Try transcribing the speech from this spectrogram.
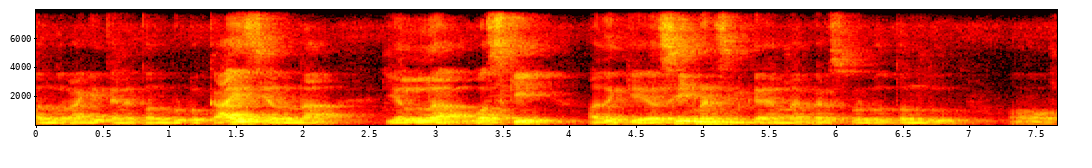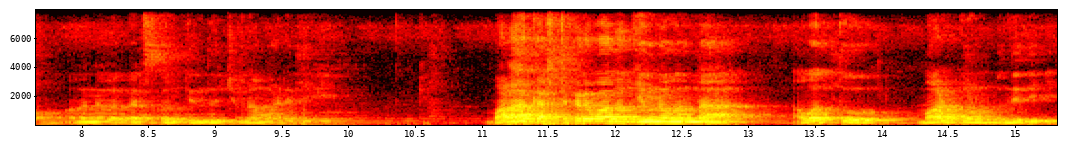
ತಂದು ರಾಗಿ ತೆನೆ ತಂದುಬಿಟ್ಟು ಕಾಯಿಸಿ ಅದನ್ನು ಎಲ್ಲ ಒಸ್ಕಿ ಅದಕ್ಕೆ ಹಸಿ ಮೆಣಸಿನ್ಕಾಯನ್ನು ಬೆರೆಸ್ಕೊಂಡು ತಂದು ಅದನ್ನೆಲ್ಲ ಬೆರೆಸ್ಕೊಂಡು ತಿಂದು ಜೀವನ ಮಾಡಿದ್ದೀವಿ. ಭಾಳ ಕಷ್ಟಕರವಾದ ಜೀವನವನ್ನು ಅವತ್ತು ಮಾಡ್ಕೊಂಡು ಬಂದಿದ್ದೀವಿ.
